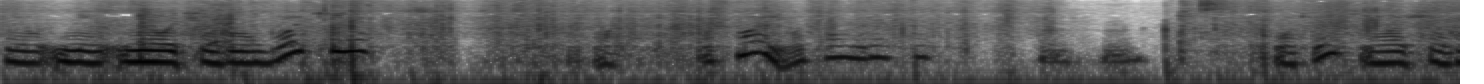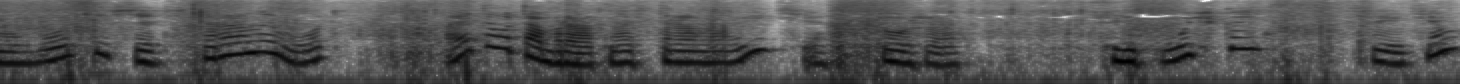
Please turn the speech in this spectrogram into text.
не, не, не очень глубокие. Вот, вот мое там лежит. Угу. Вот, видите, не очень глубокие с этой стороны, вот. А это вот обратная сторона, видите, тоже с липучкой, с этим.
